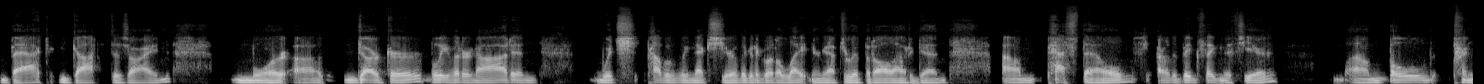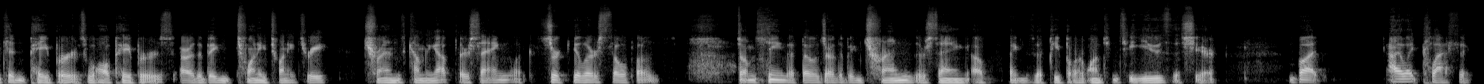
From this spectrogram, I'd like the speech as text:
back, Goth design more uh, darker, believe it or not, and which probably next year they're going to go to light and you're going to have to rip it all out again. Um, pastels are the big thing this year. Um, bold printed papers, wallpapers are the big 2023 trends coming up. They're saying like circular sofas. So I'm seeing that those are the big trends they're saying of things that people are wanting to use this year. But I like classic.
